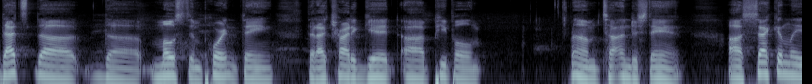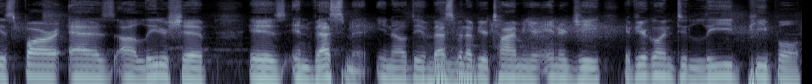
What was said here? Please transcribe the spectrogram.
that's the the most important thing that I try to get uh, people um, to understand. Uh, secondly, as far as uh, leadership is investment, you know, the investment of your time and your energy. If you're going to lead people,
